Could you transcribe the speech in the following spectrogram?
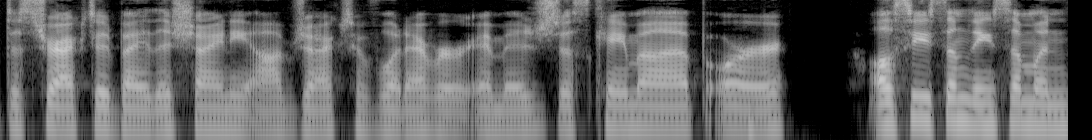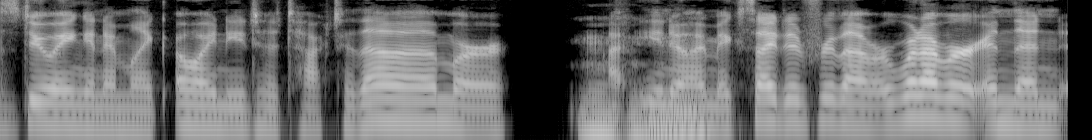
distracted by the shiny object of whatever image just came up or I'll see something someone's doing and I'm like, "Oh, I need to talk to them," or mm-hmm. you know, mm-hmm. I'm excited for them or whatever, and then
